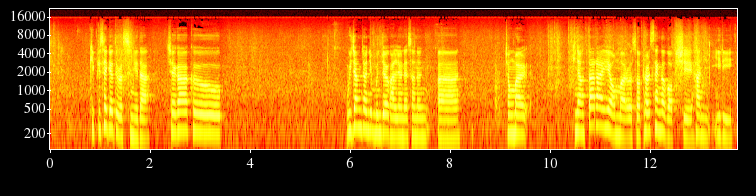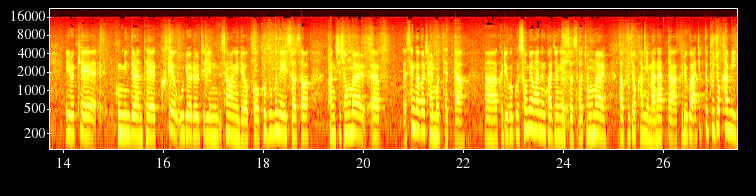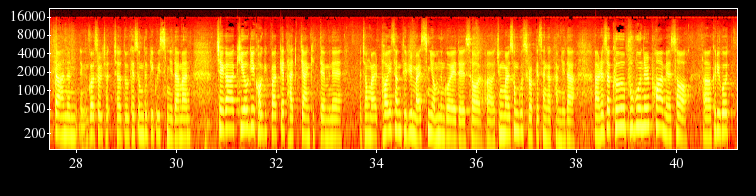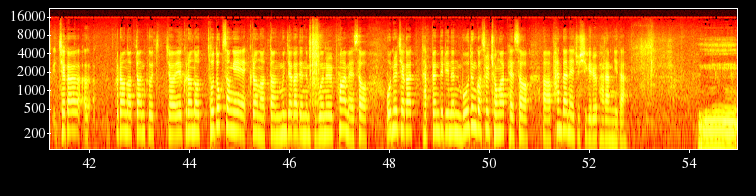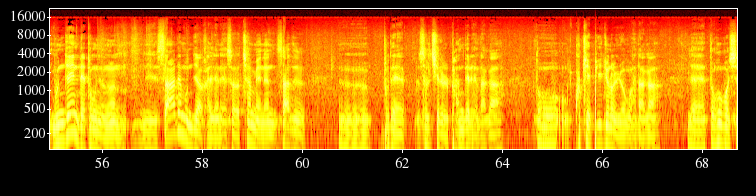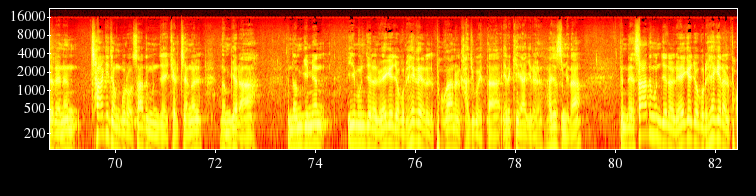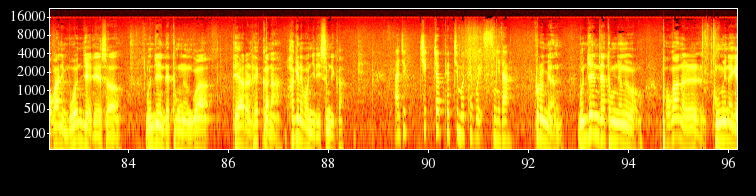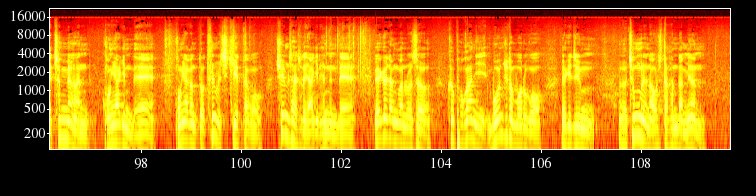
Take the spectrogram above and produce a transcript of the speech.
깊이 새겨 들었습니다. 제가 그 위장 전입 문제와 관련해서는 아, 정말 그냥 딸아이의 엄마로서 별 생각 없이 한 일이 이렇게 국민들한테 크게 우려를 드린 상황이 되었고 그 부분에 있어서 당시 정말 어, 생각을 잘못했다. 아, 그리고 그 소명하는 과정에 있어서 정말 아, 부족함이 많았다. 그리고 아직도 부족함이 있다 하는 것을 저, 저도 계속 느끼고 있습니다만 제가 기억이 거기밖에 닿지 않기 때문에 정말 더 이상 드릴 말씀이 없는 거에 대해서 어, 정말 송구스럽게 생각합니다. 아, 그래서 그 부분을 포함해서 어, 그리고 제가 어, 그런 어떤 그 저의 그런 어- 도덕성의 그런 어떤 문제가 되는 부분을 포함해서 오늘 제가 답변 드리는 모든 것을 종합해서 어, 판단해 주시기를 바랍니다. 음, 문재인 대통령은 이 사드 문제와 관련해서 처음에는 사드 어, 부대 설치를 반대를 하다가 또 국회 비준을 요구하다가 이제 또 후보 시절에는 차기 정부로 사드 문제 결정을 넘겨라 넘기면 이 문제를 외교적으로 해결할 보관을 가지고 있다 이렇게 이야기를 하셨습니다. 근데 사드 문제를 외교적으로 해결할 보관이 뭔지에 대해서 문재인 대통령과 대화를 했거나 확인해 본 일이 있습니까? 아직 직접 뵙지 못하고 있습니다. 그러면 문재인 대통령의 보관을 국민에게 천명한 공약인데 공약은 또 틀림을 지키겠다고 취임사에서도 이야기를 했는데 외교장관으로서 그 보관이 뭔지도 모르고 여기 지금 어, 청문회 나오시다 한다면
